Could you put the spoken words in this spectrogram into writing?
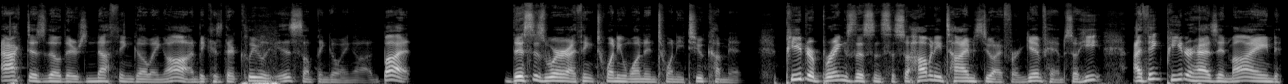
act as though there's nothing going on because there clearly is something going on. But this is where I think 21 and 22 come in. Peter brings this and says, So how many times do I forgive him? So he, I think Peter has in mind,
